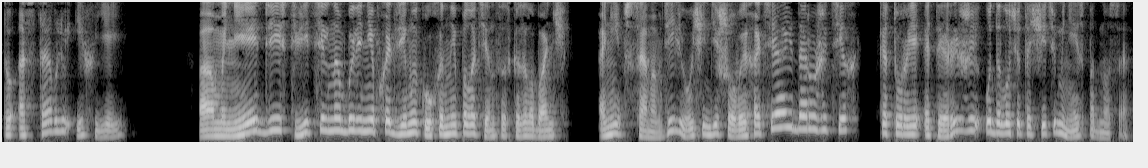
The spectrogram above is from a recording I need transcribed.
то оставлю их ей. «А мне действительно были необходимы кухонные полотенца», — сказала Банч. «Они в самом деле очень дешевые, хотя и дороже тех, которые этой рыжей удалось утащить у меня из-под носа».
